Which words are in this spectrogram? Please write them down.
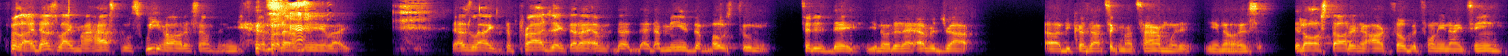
I feel like that's like my high school sweetheart or something. You know what I mean? Like that's like the project that I ever that, that, that means the most to me to this day, you know, that I ever dropped. Uh, because I took my time with it. You know, it's it all started in October 2019.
